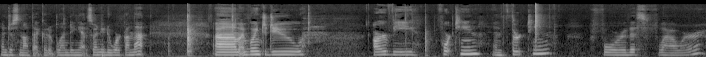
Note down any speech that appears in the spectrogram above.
I'm just not that good at blending yet, so I need to work on that. Um, I'm going to do RV 14 and 13 for this flower.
